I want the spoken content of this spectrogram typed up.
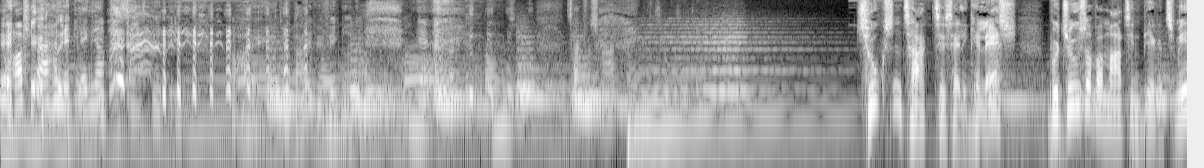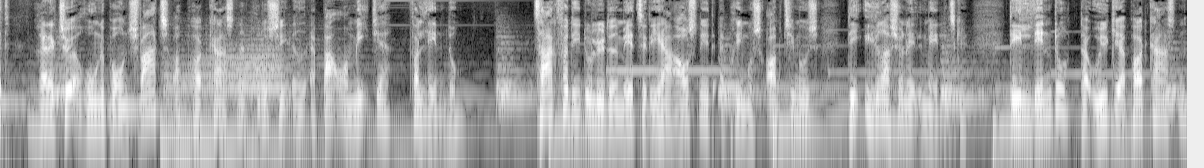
Nu optager han ikke længere. Præcis, det er det. Øj, det var dejligt, vi fik noget kaffe. Ja. Tak for snakken. Tusind tak til Sally Kalash. Producer var Martin Birgit Schmidt, redaktør Rune Born Schwartz, og podcasten er produceret af Bauer Media for Lendo. Tak fordi du lyttede med til det her afsnit af Primus Optimus, det irrationelle menneske. Det er Lendo, der udgiver podcasten,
